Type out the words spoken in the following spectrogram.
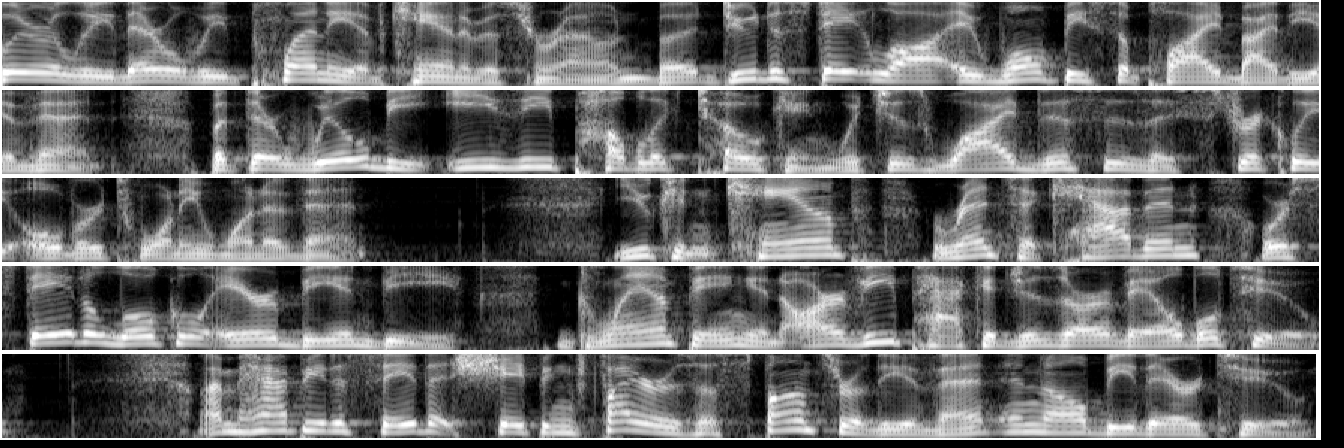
Clearly, there will be plenty of cannabis around, but due to state law, it won't be supplied by the event. But there will be easy public toking, which is why this is a strictly over 21 event. You can camp, rent a cabin, or stay at a local Airbnb. Glamping and RV packages are available too. I'm happy to say that Shaping Fire is a sponsor of the event, and I'll be there too.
